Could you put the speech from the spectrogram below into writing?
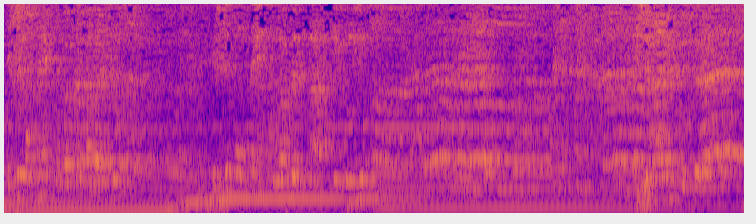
Ese momento va a ser maravilloso. Ese momento va a ser más que glorioso. Ese momento será hermoso.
